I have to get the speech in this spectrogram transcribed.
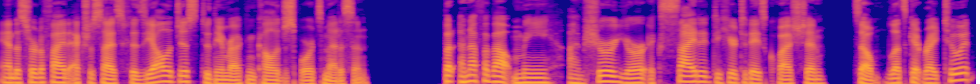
and a certified exercise physiologist through the American College of Sports Medicine. But enough about me. I'm sure you're excited to hear today's question. So let's get right to it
